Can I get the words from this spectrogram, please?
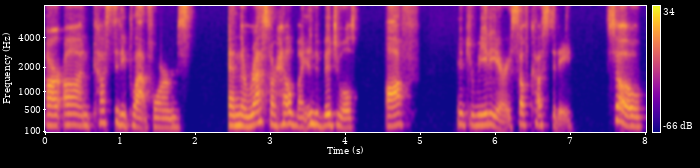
are on custody platforms, and the rest are held by individuals off intermediary, self custody. So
